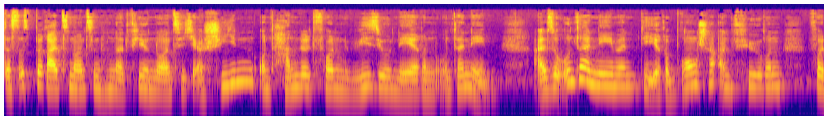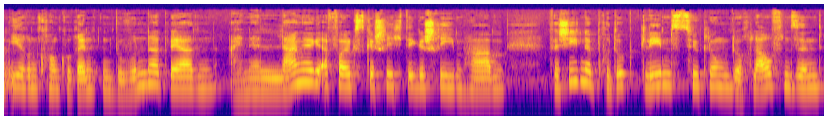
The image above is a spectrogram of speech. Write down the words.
Das ist bereits 1994 erschienen und handelt von visionären Unternehmen. Also Unternehmen, die ihre Branche anführen, von ihren Konkurrenten bewundert werden, eine lange Erfolgsgeschichte geschrieben haben, verschiedene Produktlebenszyklen durchlaufen sind,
